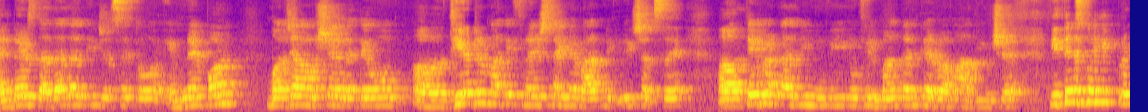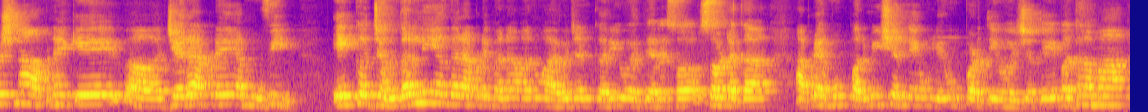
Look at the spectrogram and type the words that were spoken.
એલ્ડર્સ દાદા દાદી જશે તો એમને પણ મજા આવશે અને તેઓ થિયેટરમાંથી ફ્રેશ થઈને બહાર નીકળી શકશે. તે પ્રકારની મૂવીનું ફિલ્માંકન કરવામાં આવ્યું છે. હિતેશભાઈ, એક પ્રશ્ન આપણે કે જ્યારે આપણે આ મૂવી એક જંગલની અંદર આપણે બનાવવાનું આયોજન કર્યું હોય ત્યારે સો સો ટકા આપણે અમુક પરમિશનને એવું લેવું પડતી હોય છે. તો એ બધામાં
